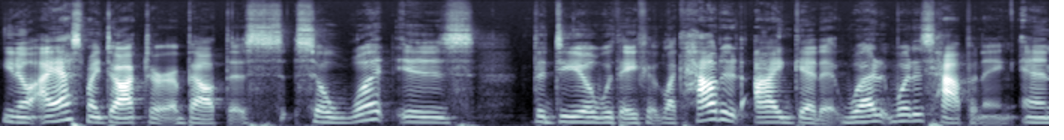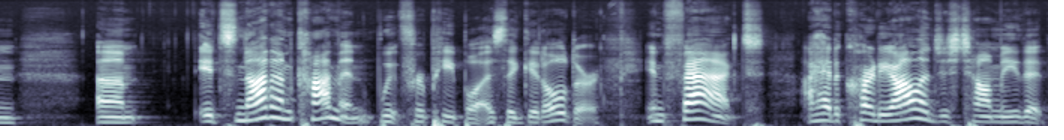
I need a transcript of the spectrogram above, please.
You know, I asked my doctor about this. So what is the deal with AFib? Like, how did I get it? What what is happening? And um, it's not uncommon for people as they get older. In fact, I had a cardiologist tell me that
